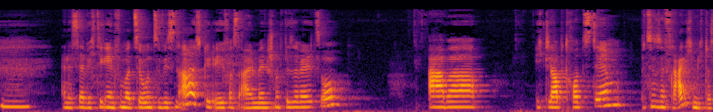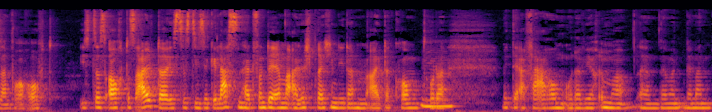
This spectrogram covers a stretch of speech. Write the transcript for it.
mhm. eine sehr wichtige Information zu wissen, ah, es geht eh fast allen Menschen auf dieser Welt so. Aber ich glaube trotzdem, beziehungsweise frage ich mich das einfach auch oft, ist das auch das Alter? Ist das diese Gelassenheit, von der immer alle sprechen, die dann im Alter kommt mhm. oder mit der Erfahrung oder wie auch immer? Ähm, wenn, man, wenn man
